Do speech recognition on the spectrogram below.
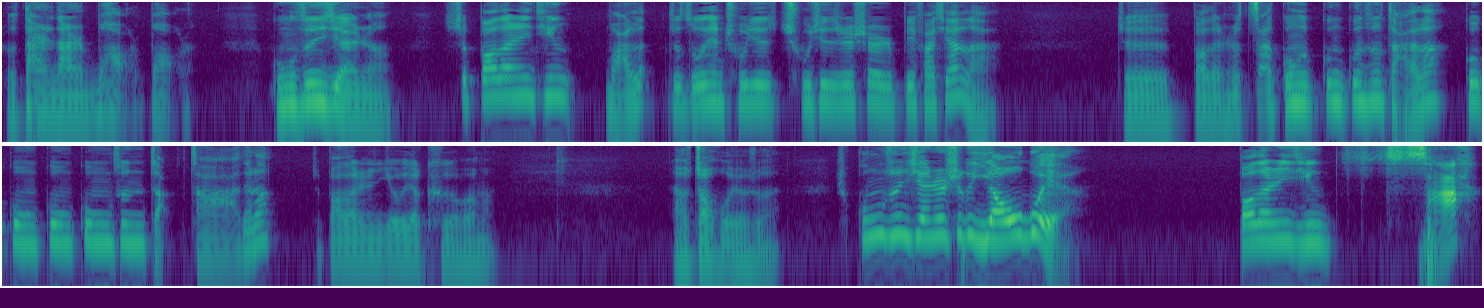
说大人大人，不好了不好了！公孙先生。”这包大人一听。完了，这昨天出去出去的这事儿被发现了。这包大人说：“咋公公公孙咋的了？公公公公孙咋咋的了？”这包大人有点磕巴嘛。然后赵虎就说：“说公孙先生是个妖怪呀。”包大人一听，啥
